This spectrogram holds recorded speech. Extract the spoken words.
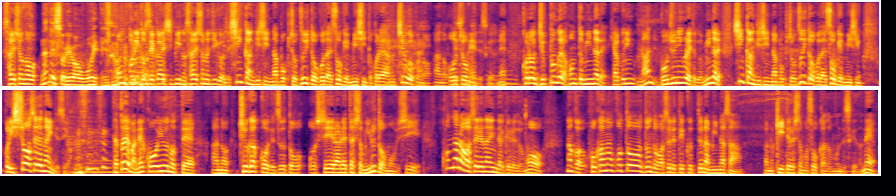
最初の、なんでそれは覚えてるコのンプリート世界史 B の最初の授業で、新漢義神南北朝、隋東五代草原民進と、これあの中国のあの王朝名ですけどね、これを10分ぐらい本当みんなで、100人、何、50人ぐらいいたけど、みんなで、新漢義神南北朝、隋東五代草原民進、これ一生忘れないんですよ。例えばね、こういうのって、あの、中学校でずっと教えられた人もいると思うし、こんなのは忘れないんだけれども、なんか他のことをどんどん忘れていくっていうのは皆さん、あの、聞いてる人もそうかと思うんですけどね、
